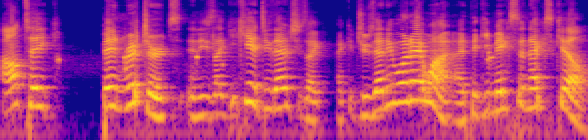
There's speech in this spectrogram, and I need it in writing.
"I'll take Ben Richards," and he's like, "You can't do that." She's like, "I can choose anyone I want." I think he makes the next kill.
